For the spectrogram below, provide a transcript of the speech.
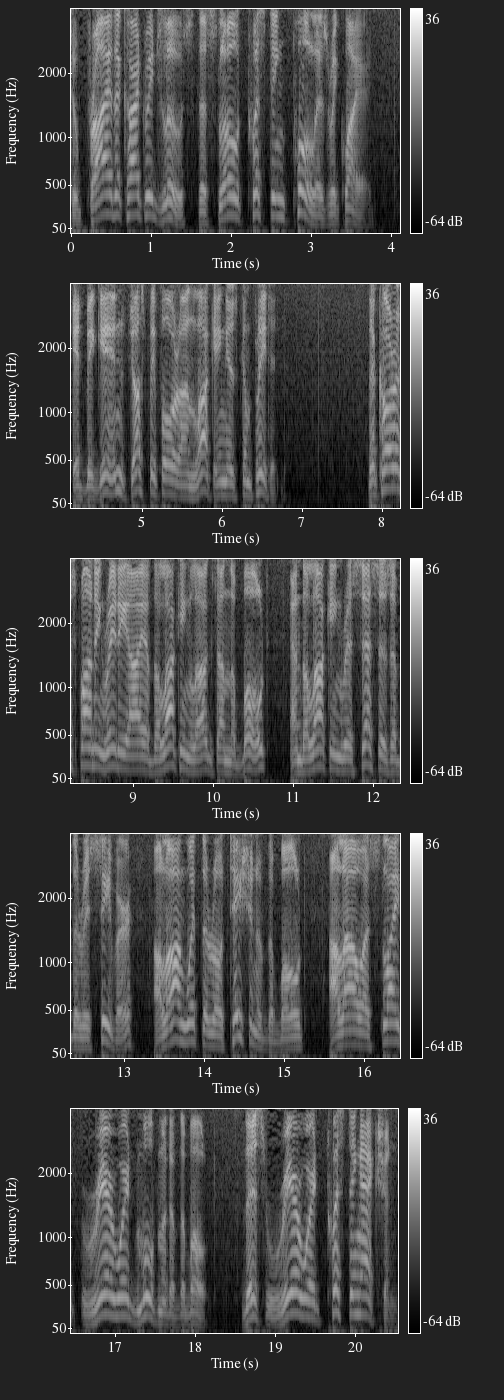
To pry the cartridge loose, the slow twisting pull is required. It begins just before unlocking is completed. The corresponding radii of the locking lugs on the bolt and the locking recesses of the receiver, along with the rotation of the bolt, allow a slight rearward movement of the bolt. This rearward twisting action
